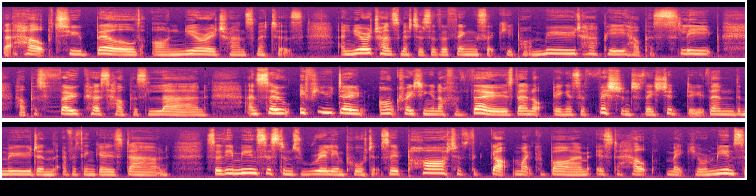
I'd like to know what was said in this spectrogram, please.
that help to build our neurotransmitters. And neurotransmitters are the things that keep our mood happy, help us sleep, help us focus, help us learn. And so, if you don't aren't creating enough of those, they're not being as efficient as they should do. Then the mood and everything goes down. So the immune system's really important. So part of the gut microbiome is to help make your immune system.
